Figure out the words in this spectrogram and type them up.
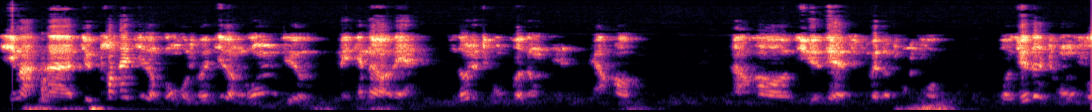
起码呃，就抛开基本功不说，基本功就每天都要练，这都是重复的东西。然后然后曲子也是特别的重复。我觉得重复，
